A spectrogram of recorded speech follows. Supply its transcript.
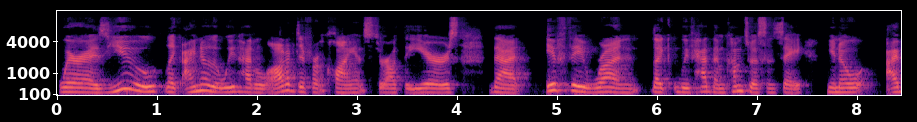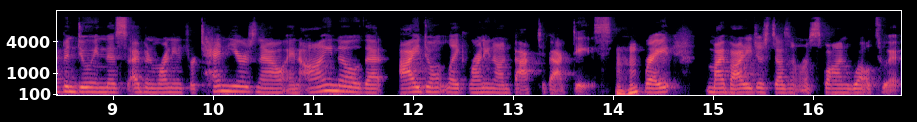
Whereas you, like, I know that we've had a lot of different clients throughout the years that if they run, like, we've had them come to us and say, you know, I've been doing this, I've been running for 10 years now, and I know that I don't like running on back to back days, mm-hmm. right? My body just doesn't respond well to it.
